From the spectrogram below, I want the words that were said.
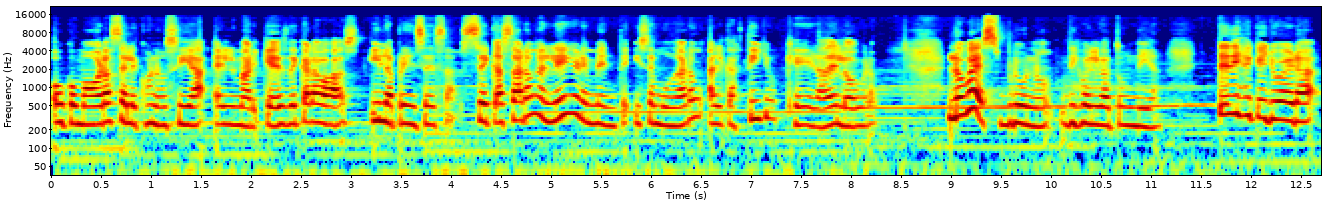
o como ahora se le conocía, el marqués de Carabás y la princesa, se casaron alegremente y se mudaron al castillo que era del ogro. ¿Lo ves, Bruno? dijo el gato un día. Te dije que yo era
